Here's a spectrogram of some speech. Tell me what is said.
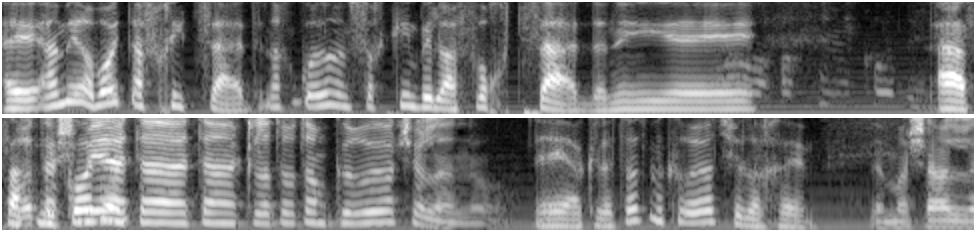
אה, אמירה, בואי תהפכי צד. אנחנו כל הזמן משחקים בלהפוך צד. אני... אה, אה, הפכת בוא מקודם? תשמיע את ההקלטות המקוריות שלנו. אה, הקלטות מקוריות שלכם. למשל,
